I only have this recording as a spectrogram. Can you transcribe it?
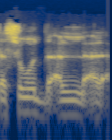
تسود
